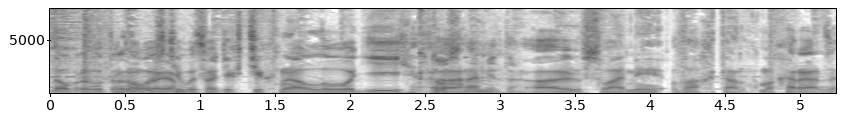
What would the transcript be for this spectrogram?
Доброе утро, Доброе. новости высоких технологий. Кто с А, нами-то? а, с вами Вахтанг Махарадзе.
